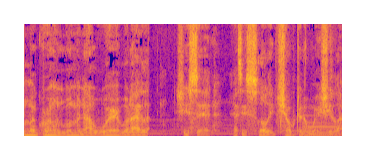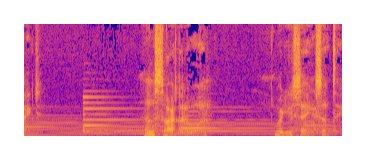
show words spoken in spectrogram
I'm a grown woman, I'll wear what I like, she said, as he slowly choked her the way she liked. I'm sorry, little one. Were you saying something?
